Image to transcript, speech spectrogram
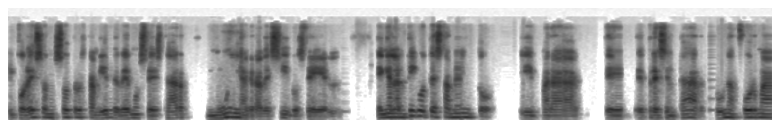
Y por eso nosotros también debemos de estar muy agradecidos de Él. En el Antiguo Testamento, y para eh, eh, presentar una forma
